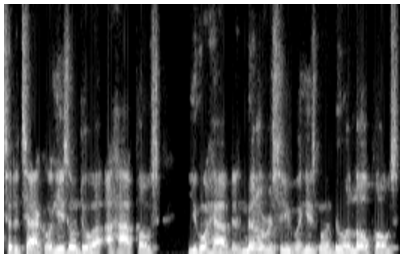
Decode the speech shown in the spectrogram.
to the tackle. He's gonna do a, a high post. You're gonna have the middle receiver. He's gonna do a low post,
